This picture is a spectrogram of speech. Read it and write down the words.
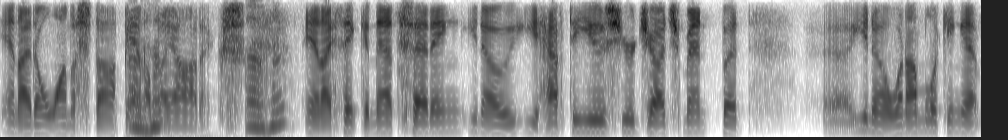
and I don't want to stop uh-huh. antibiotics. Uh-huh. And I think in that setting, you know, you have to use your judgment. But, uh, you know, when I'm looking at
